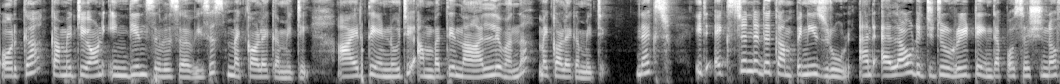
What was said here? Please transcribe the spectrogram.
ഓർക്ക committee on Indian civil services Macaulay committee ആയിരത്തി എണ്ണൂറ്റി അമ്പത്തി നാലിൽ വന്ന Macaulay committee next It extended the company's rule and allowed it to retain the possession of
